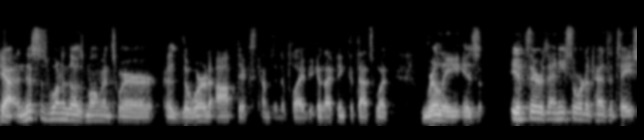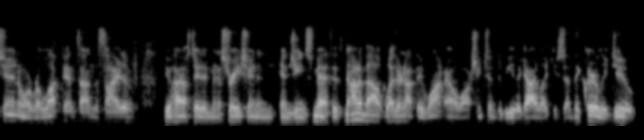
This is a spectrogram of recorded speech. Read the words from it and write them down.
Yeah, and this is one of those moments where uh, the word optics comes into play because I think that that's what really is. If there's any sort of hesitation or reluctance on the side of the Ohio State administration and, and Gene Smith, it's not about whether or not they want Al Washington to be the guy, like you said. They clearly do.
